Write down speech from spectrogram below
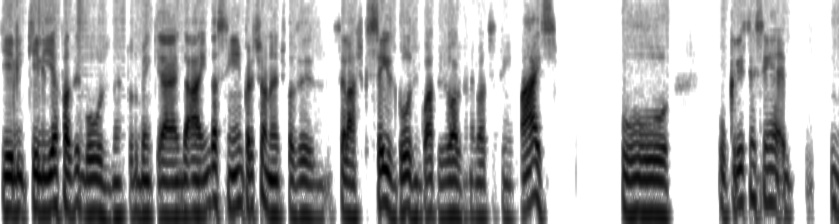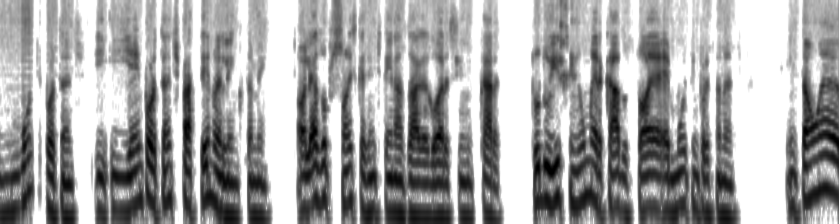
que, ele, que ele ia fazer gols, né, tudo bem que ainda, ainda assim é impressionante fazer, sei lá, acho que seis gols em quatro jogos, um negócio assim, mas o, o Christensen é muito importante, e, e é importante para ter no elenco também, Olha as opções que a gente tem na zaga agora, assim, cara, tudo isso em um mercado só é, é muito impressionante. Então é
